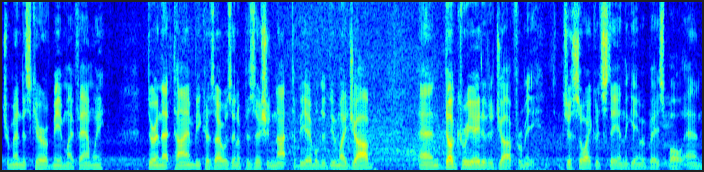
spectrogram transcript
tremendous care of me and my family during that time because I was in a position not to be able to do my job, and Doug created a job for me just so I could stay in the game of baseball and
